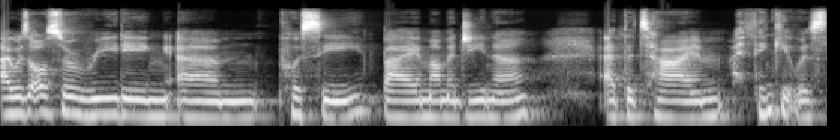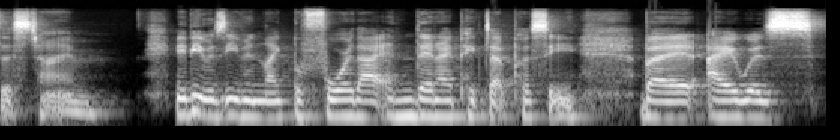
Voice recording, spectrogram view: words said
I was also reading um, Pussy by Mama Gena at the time. I think it was this time. Maybe it was even like before that. And then I picked up Pussy. But I was,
